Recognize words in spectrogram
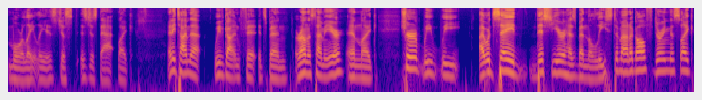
more lately. Is just is just that like, anytime that we've gotten fit, it's been around this time of year, and like, sure we we I would say this year has been the least amount of golf during this like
